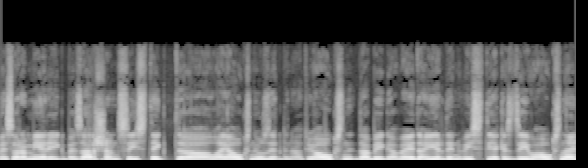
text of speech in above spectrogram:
Mēs varam mierīgi bez aršanas iztikt, lai augsni uzirdinātu. Jo augsni dabīgā veidā irdina visi tie, kas dzīvo augsnē.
